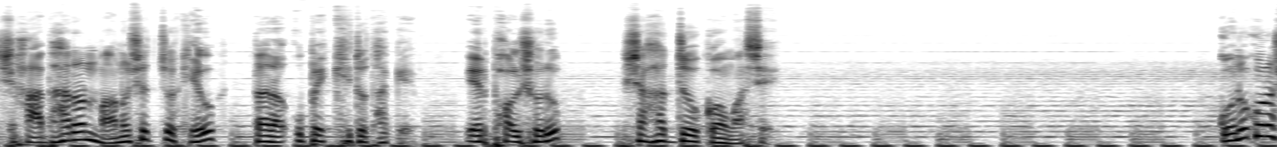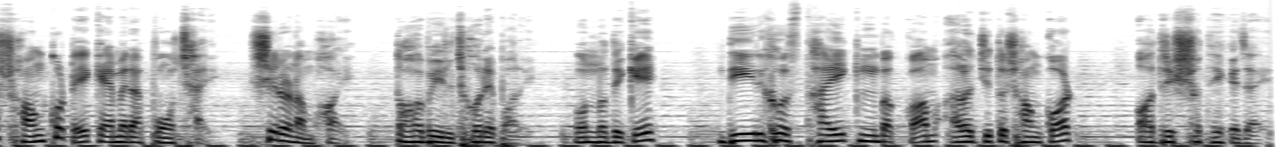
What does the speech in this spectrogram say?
সাধারণ মানুষের চোখেও তারা উপেক্ষিত থাকে। এর ফলস্বরূপ সাহায্যও কম আসে। কোনো কোনো সংকটে ক্যামেরা পৌঁছায়, শিরোনাম হয়, তহবিল ঝরে পড়ে। অন্যদিকে, দীর্ঘস্থায়ী কিংবা কম আলোচিত সংকট অদৃশ্য থেকে যায়।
